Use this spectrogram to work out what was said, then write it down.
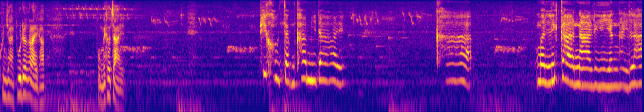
คุณยายพูดเรื่องอะไรครับ ผมไม่เข้าใจ พี่คงจำข้ามิได้ข้า มันลิกานาลียังไงเล่า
